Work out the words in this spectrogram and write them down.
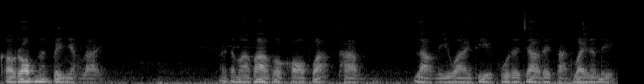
เคารพนั้นเป็นอย่างไรอาตมาภาพก็ขอฝากธรรมเหล่านี้ไว้ที่พระพุทธเจ้าได้ตัดไว้นั่นเอง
